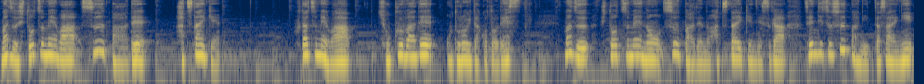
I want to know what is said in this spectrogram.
まず1つ目はスーパーで初体験。2つ目は職場で驚いたことです。まず1つ目のスーパーでの初体験ですが先日スーパーに行った際に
